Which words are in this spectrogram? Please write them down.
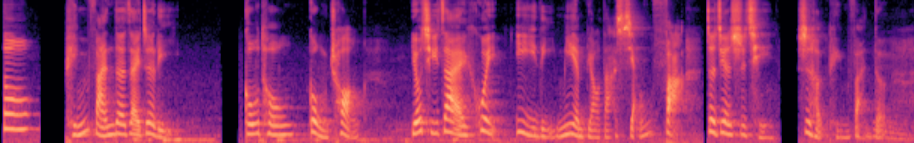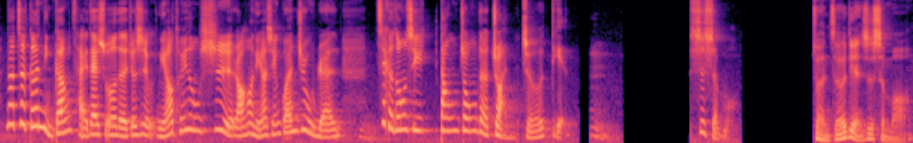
都频繁的在这里沟通共创，尤其在会议里面表达想法这件事情是很频繁的。那这跟你刚才在说的，就是你要推动事，然后你要先关注人，这个东西当中的转折点，嗯，是什么？转折点是什么？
